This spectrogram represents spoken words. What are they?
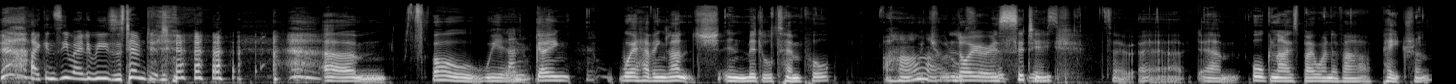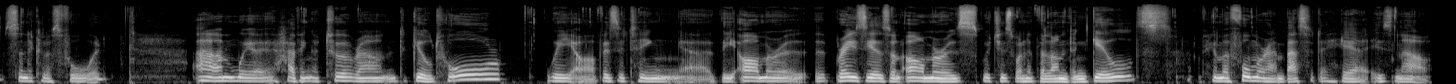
I can see why Louise is tempted. um, oh, we're lunch. going. We're having lunch in Middle Temple. Uh-huh. Lawyers City. Yes. So, uh, um, organised by one of our patrons, Sir Nicholas Forwood. Um, we're having a tour around Guildhall. We are visiting uh, the armourer, uh, Brasiers and Armourers, which is one of the London guilds, of whom a former ambassador here is now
